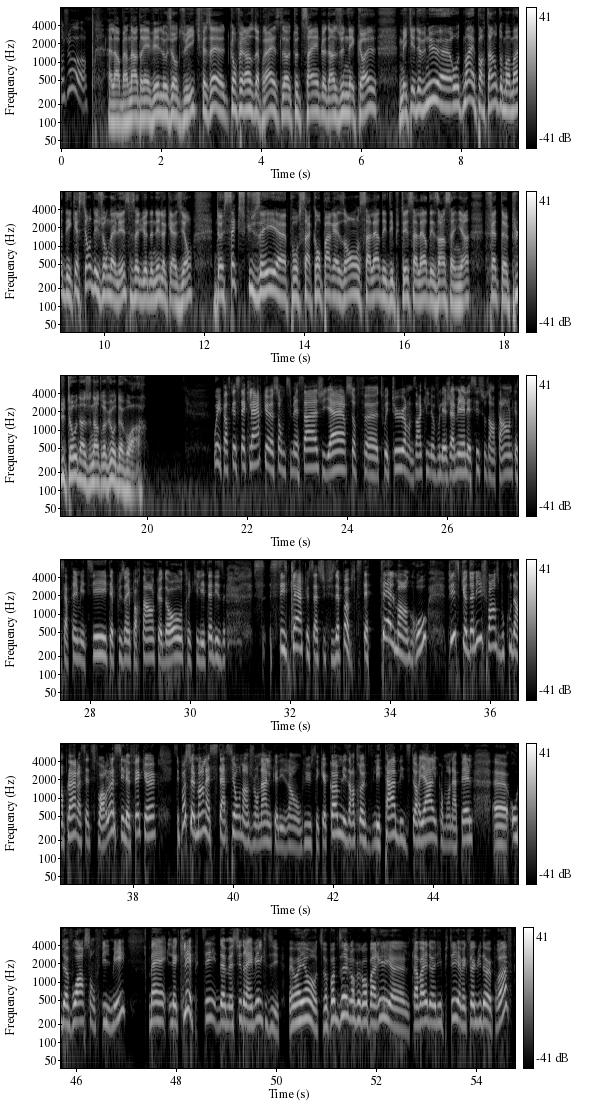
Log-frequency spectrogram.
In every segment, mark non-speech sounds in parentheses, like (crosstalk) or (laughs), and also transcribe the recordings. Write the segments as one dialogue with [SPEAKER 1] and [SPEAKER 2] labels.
[SPEAKER 1] Bonjour.
[SPEAKER 2] Alors Bernard Drainville aujourd'hui qui faisait une conférence de presse là toute simple dans une école mais qui est devenue euh, hautement importante au moment des questions des journalistes, ça lui a donné l'occasion de s'excuser euh, pour sa comparaison salaire des députés, salaire des enseignants faite euh, plus tôt dans une entrevue au devoir.
[SPEAKER 1] Oui, parce que c'était clair que son petit message hier sur euh, Twitter en disant qu'il ne voulait jamais laisser sous-entendre que certains métiers étaient plus importants que d'autres et qu'il était des... C'est clair que ça suffisait pas parce que c'était tellement gros. Puis ce qui a donné, je pense, beaucoup d'ampleur à cette histoire-là, c'est le fait que c'est pas seulement la citation dans le journal que les gens ont vu, c'est que comme les entre les tables éditoriales, comme on appelle, euh, au devoir sont filmées, ben, le clip, tu sais, de M. Drainville qui dit, ben voyons, tu vas pas me dire qu'on peut comparer euh, le travail d'un député avec celui d'un prof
